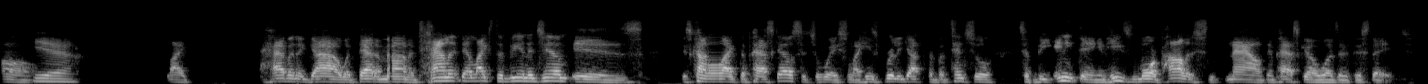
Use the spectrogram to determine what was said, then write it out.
Um, yeah, like having a guy with that amount of talent that likes to be in the gym is it's kind of like the Pascal situation. Like he's really got the potential to be anything, and he's more polished now than Pascal was at this stage.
